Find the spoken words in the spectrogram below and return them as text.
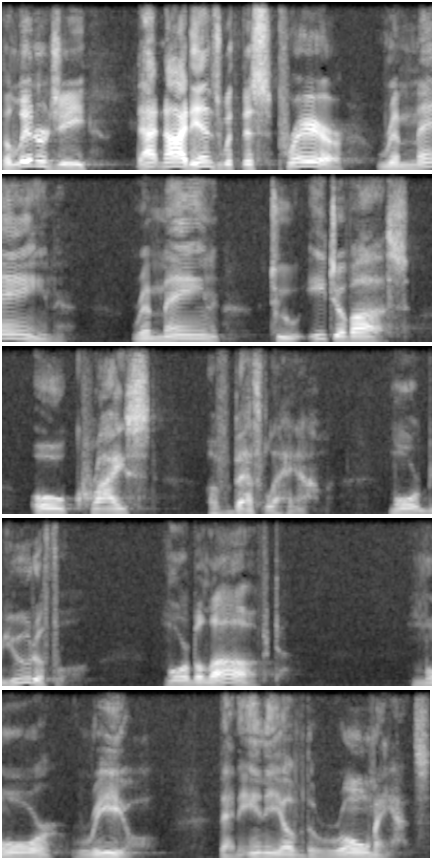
The liturgy that night ends with this prayer remain, remain to each of us, O Christ of Bethlehem, more beautiful, more beloved, more real than any of the romance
